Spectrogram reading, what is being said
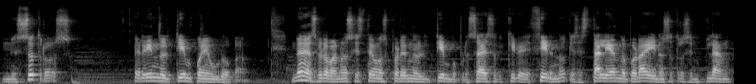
nosotros perdiendo el tiempo en Europa. Nada, es broma, no es que estemos perdiendo el tiempo, pero sabes lo que quiero decir, ¿no? Que se está liando por ahí y nosotros en plan...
